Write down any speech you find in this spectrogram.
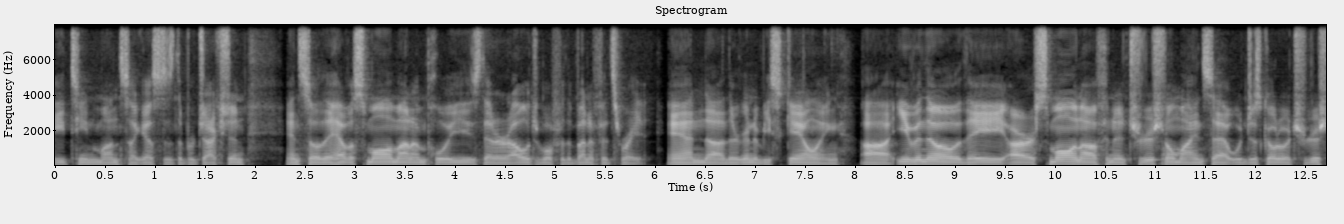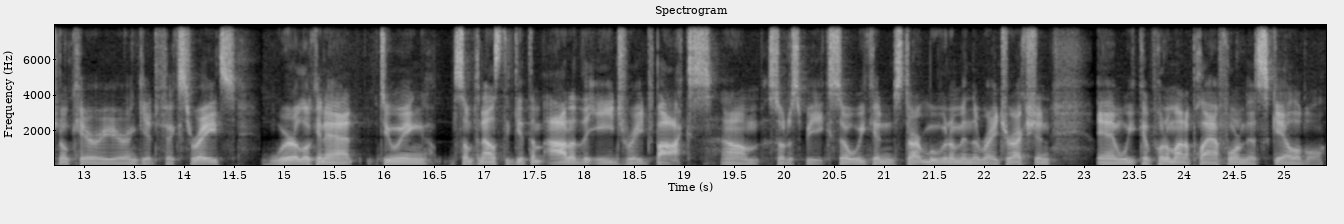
eighteen months. I guess is the projection. And so they have a small amount of employees that are eligible for the benefits rate and uh, they're going to be scaling. Uh, even though they are small enough in a traditional mindset, would just go to a traditional carrier and get fixed rates. We're looking at doing something else to get them out of the age rate box, um, so to speak, so we can start moving them in the right direction and we can put them on a platform that's scalable.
